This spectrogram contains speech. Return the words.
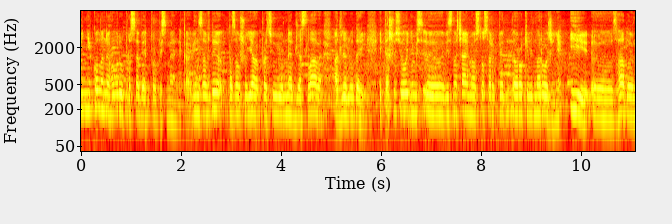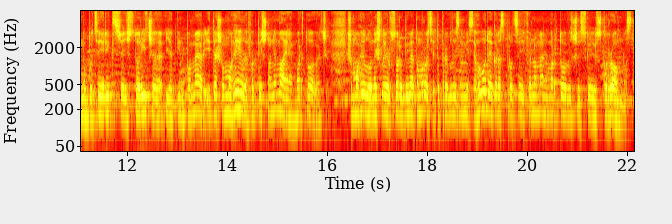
Він ніколи не говорив про себе як про письменника. Він завжди казав, що я працюю не для слави, а для людей. І те, що сьогодні ми е, відзначаємо 145 років від народження і е, згадуємо, бо цей рік ще й сторіччя, як він помер, і те, що могили фактично немає Мартовича, що могилу знайшли в 49-му році, то приблизно місце. Говорить якраз про цей феномен Мартовичівської скромності.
